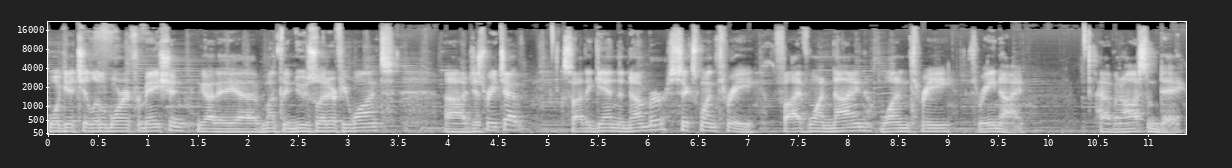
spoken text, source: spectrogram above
We'll get you a little more information. We got a uh, monthly newsletter if you want. Uh, just reach out. So, again, the number 613 519 1339. Have an awesome day.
